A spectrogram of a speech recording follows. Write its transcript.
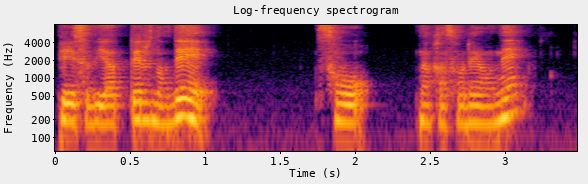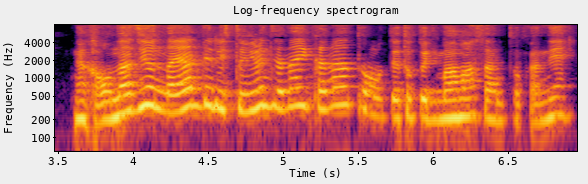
ペースでやってるので、そう、なんかそれをね、なんか同じように悩んでる人いるんじゃないかなと思って、特にママさんとかね、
